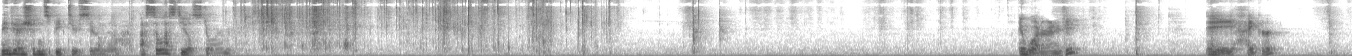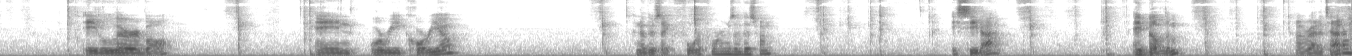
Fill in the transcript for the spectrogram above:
maybe I shouldn't speak too soon though. A Celestial Storm. A Water Energy. A Hiker a Luriball, an Oricorio. I know there's like four forms of this one. A Seedot, a Beldum, a Rattata,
